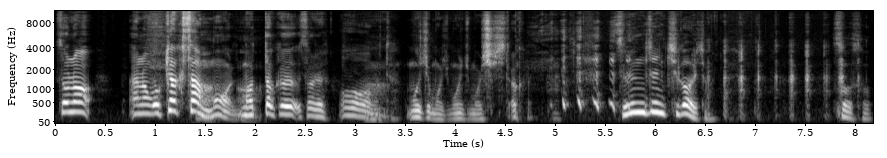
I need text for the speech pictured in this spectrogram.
そのあのお客さんも全くそれ「おお」みたいな。もじもじもじもじしたから。全然違うじゃん。そうそう。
